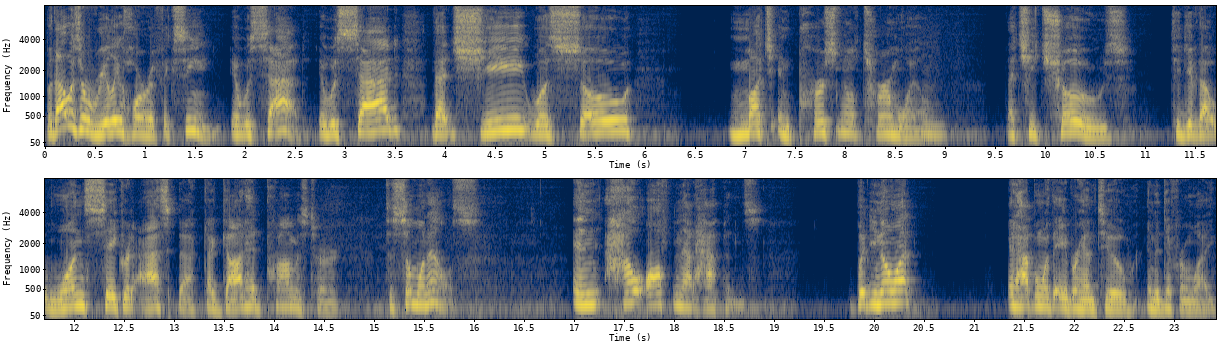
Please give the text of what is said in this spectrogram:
but that was a really horrific scene. It was sad. It was sad that she was so much in personal turmoil hmm. that she chose to give that one sacred aspect that God had promised her to someone else. And how often that happens. But you know what? It happened with Abraham too in a different way.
